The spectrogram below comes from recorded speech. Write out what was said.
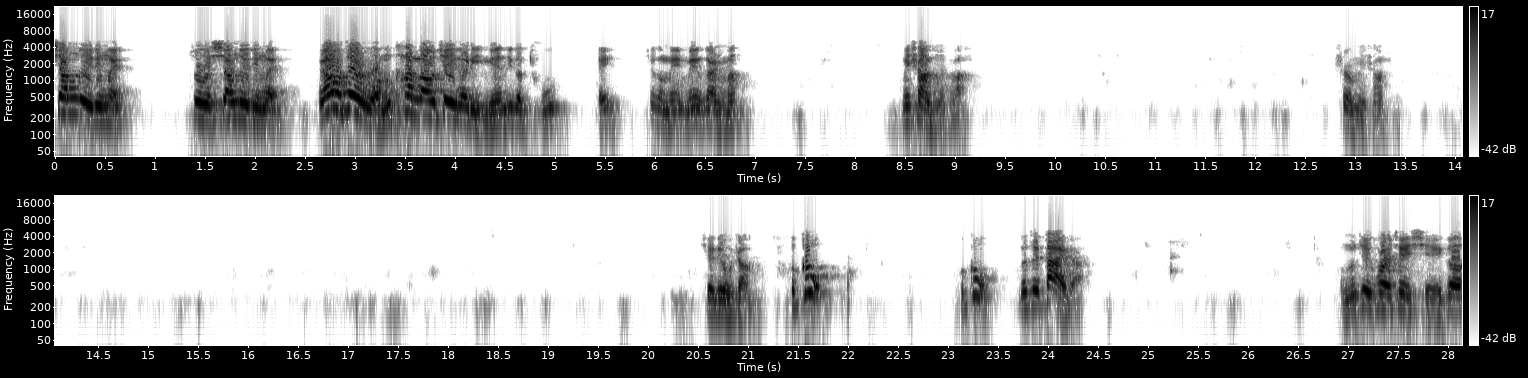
相对定位，做个相对定位。然后在我们看到这个里面这个图，哎，这个没没有干什么？没上去是吧？是不是没上去？这六张不够，不够，那再大一点。我们这块再写一个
